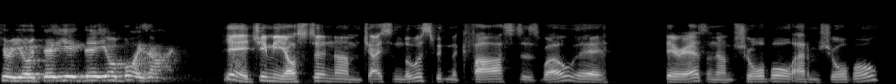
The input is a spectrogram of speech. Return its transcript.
Two of your, they're, they're your boys, aren't they? Yeah, Jimmy Austin, um, Jason Lewis with McFast as well. They're they're ours, and um, Shawball, Adam Shawball.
